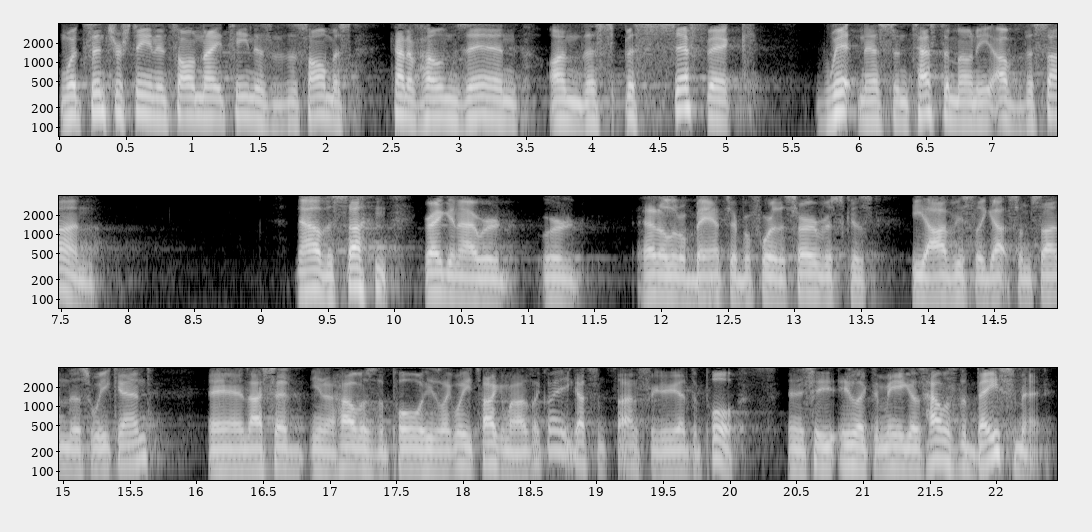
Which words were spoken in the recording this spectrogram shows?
What's interesting in Psalm 19 is that the psalmist kind of hones in on the specific witness and testimony of the sun. Now, the sun, Greg and I were, were had a little banter before the service because he obviously got some sun this weekend. And I said, you know, how was the pool? He's like, what are you talking about? I was like, well, you got some sun. I figure you had the pool. And he, he looked at me, he goes, how was the basement?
